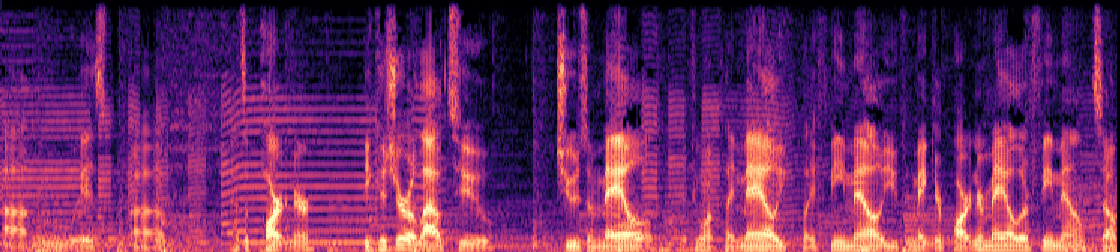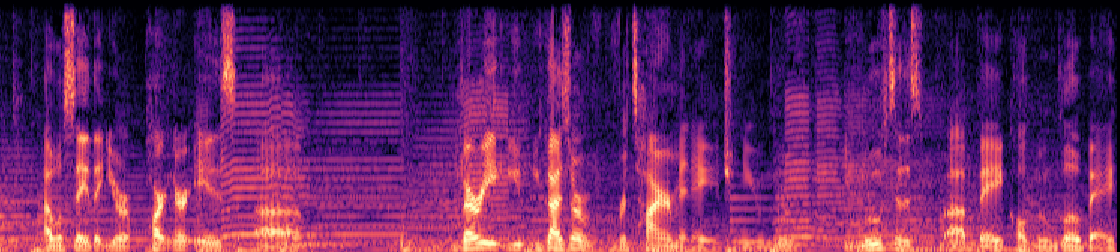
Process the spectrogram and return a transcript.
uh, who is uh, has a partner. Because you're allowed to choose a male. If you want to play male you can play female. You can make your partner male or female. So i will say that your partner is uh, very you, you guys are retirement age and you move you move to this uh, bay called moonglow bay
